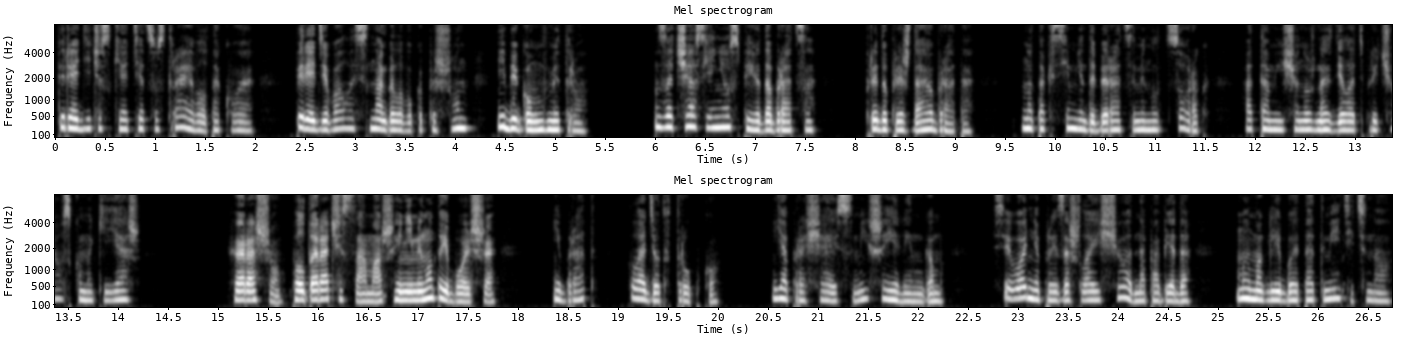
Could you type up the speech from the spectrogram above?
Периодически отец устраивал такое. Переодевалась, на голову капюшон и бегом в метро. За час я не успею добраться. Предупреждаю брата. На такси мне добираться минут сорок, а там еще нужно сделать прическу, макияж. «Хорошо, полтора часа, Маша, и не минуты и больше». И брат кладет трубку. Я прощаюсь с Мишей и Лингом. Сегодня произошла еще одна победа. Мы могли бы это отметить, но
